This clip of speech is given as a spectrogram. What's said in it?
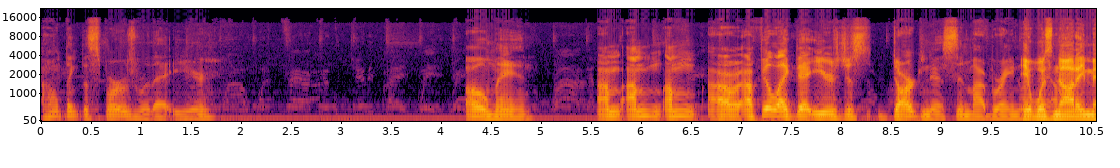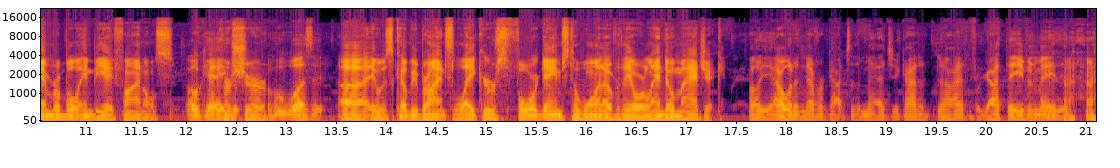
I don't think the Spurs were that year. Oh man, I'm I'm I'm I I feel like that year's just darkness in my brain. It was now. not a memorable NBA Finals. Okay, For sure. Who was it? Uh, it was Kobe Bryant's Lakers, four games to one over the Orlando Magic. Oh yeah, I would have never got to the Magic. I'd have, I forgot they even made it.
